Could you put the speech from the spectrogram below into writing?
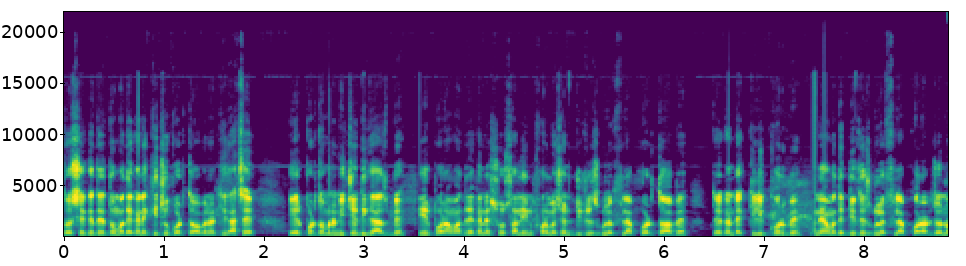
তো সেক্ষেত্রে তোমাদের এখানে কিছু করতে হবে না, ঠিক আছে? এরপর তোমরা নিচের দিকে আসবে, এরপর আমাদের এখানে সোশ্যাল ইনফরমেশন ডিটেলসগুলো ফিল আপ করতে হবে, তো এখানটা ক্লিক করবে। এখানে আমাদের ডিটেলসগুলো ফিল আপ করার জন্য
